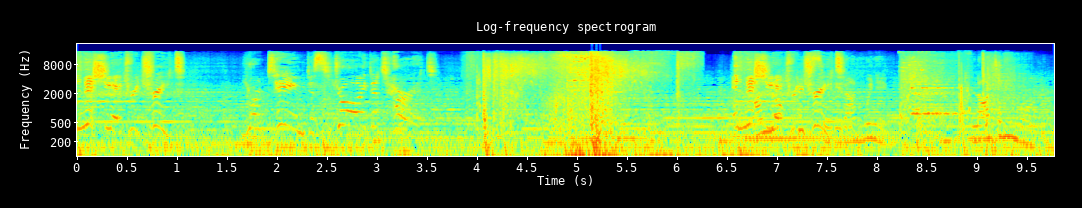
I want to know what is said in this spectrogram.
Initiate retreat. Your team destroyed a turret. I'm Initiate not retreat. on winning Not anymore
